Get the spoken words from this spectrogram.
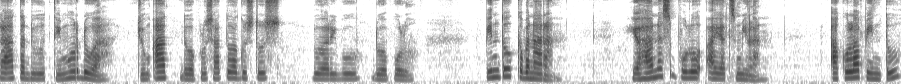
Saat Teduh Timur 2 Jumat 21 Agustus 2020 Pintu Kebenaran Yohanes 10 ayat 9 Akulah pintu,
